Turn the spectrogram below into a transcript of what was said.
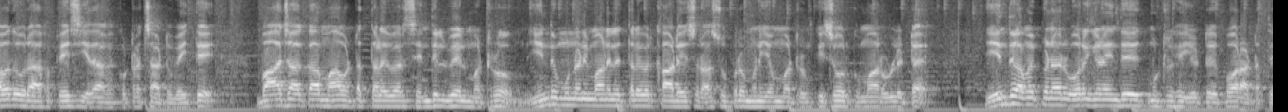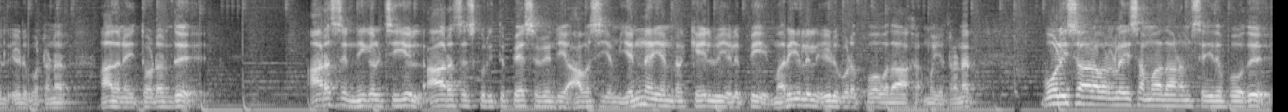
அவதூறாக பேசியதாக குற்றச்சாட்டு வைத்து பாஜக மாவட்ட தலைவர் செந்தில்வேல் மற்றும் இந்து முன்னணி மாநில தலைவர் காடேஸ்வரா சுப்பிரமணியம் மற்றும் கிஷோர் குமார் உள்ளிட்ட இந்து அமைப்பினர் ஒருங்கிணைந்து முற்றுகையிட்டு போராட்டத்தில் ஈடுபட்டனர். அதனைத் தொடர்ந்து அரசின் நிகழ்ச்சியில் ஆர்எஸ்எஸ் குறித்து பேச வேண்டிய அவசியம் என்ன என்ற கேள்வி எழுப்பி மறியலில் ஈடுபடப் போவதாக முயன்றனர். போலீசார் அவர்களை சமாதானம் செய்தபோது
